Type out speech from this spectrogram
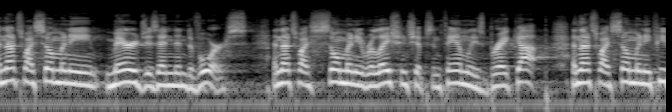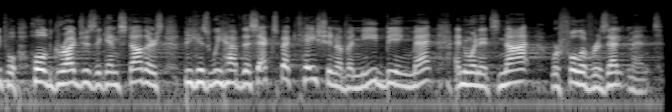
And that's why so many marriages end in divorce. And that's why so many relationships and families break up. And that's why so many people hold grudges against others because we have this expectation of a need being met. And when it's not, we're full of resentment.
